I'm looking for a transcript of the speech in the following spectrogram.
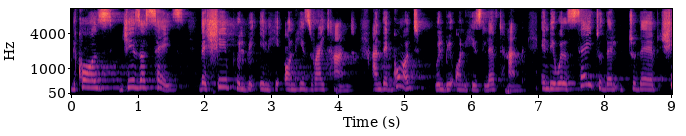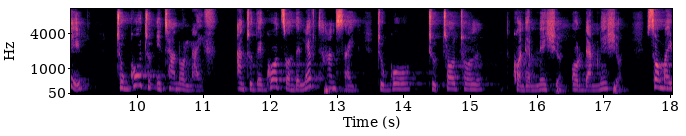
Because Jesus says the sheep will be in, on his right hand and the goat will be on his left hand. And he will say to the, to the sheep to go to eternal life and to the goats on the left hand side to go to total condemnation or damnation. So my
